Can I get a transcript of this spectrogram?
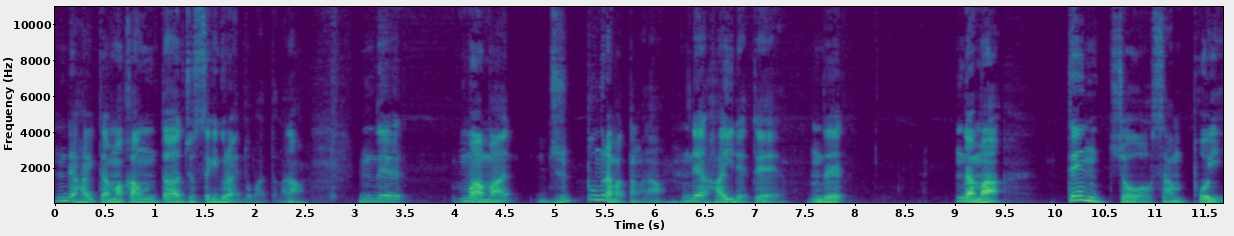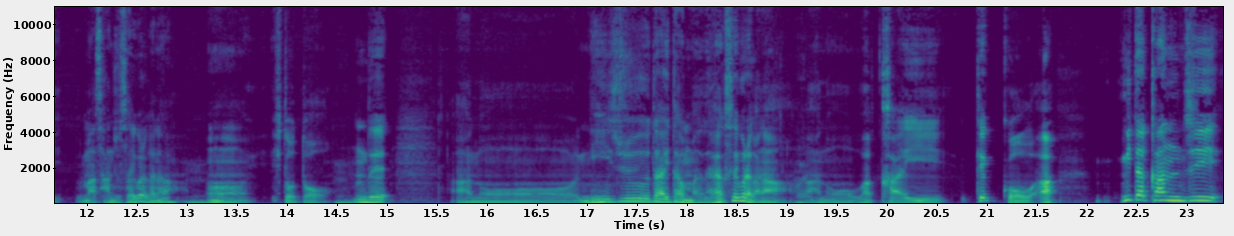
で、入ったら、まあ、カウンター10席ぐらいのとこだったかな。んで、まあまあ、10分ぐらい待ったんかな。で、入れて、んで、んだまあ、店長さんっぽい、まあ30歳ぐらいかな。うん、人と、んで、あのー、20代多分まだ大学生ぐらいかな。あのー若い、結構、あ、見た感じ、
